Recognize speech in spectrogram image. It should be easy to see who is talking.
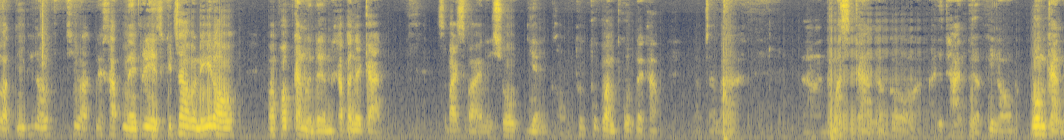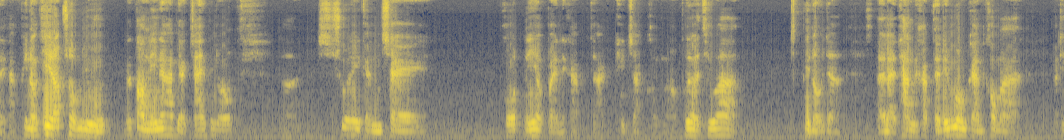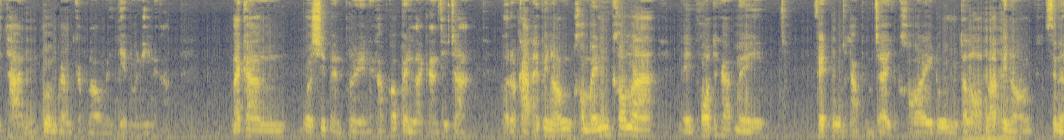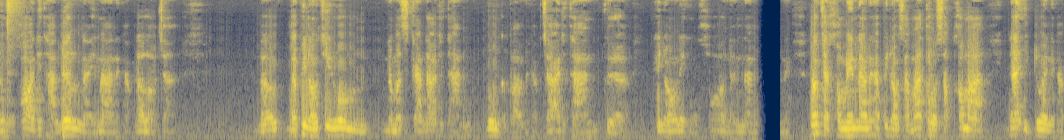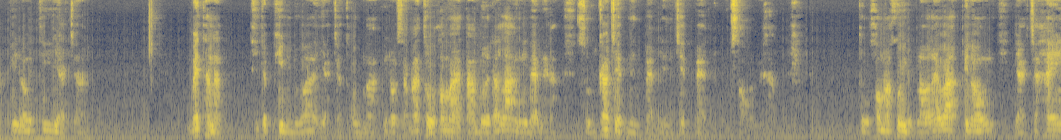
Speaker 1: สวัสดีพี่น้องที่รักนะครับ ในพระเยซูคริสต์เจ้าวันนี้เรามาพบกันเหมือนเดิมนะครับบรรยากาศสบายๆในช่วงเย็นของทุกๆวันพุธนะครับ เราจะมานมัสการแล้วก็อธิษฐานเผื่อพี่น้องร่วมกันนะครับ พี่น้องที่รับชมอยู่ณตอนนี้นะครับ อยากจะให้พี่น้องช่วยกันแชร์โพสต์นี้ออกไปนะครับ จากคลิปจักรของเราเพื่อที่ว่าพี่น้องจะหลาย ๆ ท่านนะครับ จะได้ร่วมกันเข้ามาอธิษฐานร่วมกันกับเราในเย็นวันนี้นะครับ รายการ worship and pray นะครับ ก็เป็นรายการที่จะเปิดโอกาสให้พี่น้องคอมเมนต์เข้ามาในโพสต์นะครับใน Facebook นะครับ ผมจะคอยดูอยู่ตลอดว่าพี่น้องเสนอหัวข้ออธิษฐานเรื่องไหนมานะครับ แล้วเราจะแล้วแล้วพี่น้องที่ร่วมนมัสการและอธิษฐานร่วมกับเรานะครับ จะอธิษฐานเผื่อพี่น้องในหัวข้อนั้นๆนอกจากคอมเมนต์แล้วนะครับ พี่น้องสามารถโทรศัพท์เข้ามาได้อีกด้วยนะครับ พี่น้องที่อยากจะไม่ถนัด ที่จะพิมพ์หรือว่าอยากจะโทรมาพี่น้องสามารถโทรเข้ามาตามเบอร์ด้านล่างนี้ได้นะครับ0 9 7 1 8 1 7 8 6 2นะครับโทรเข้ามาคุยกับเราได้ว่าพี่น้องอยากจะให้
